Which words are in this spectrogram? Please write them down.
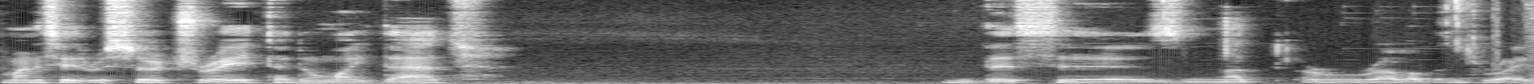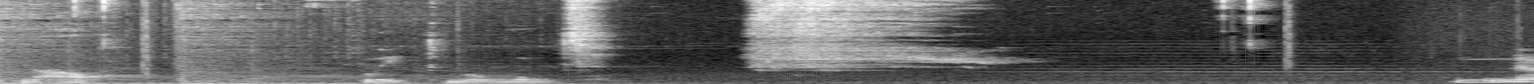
Minus 8 research rate, I don't like that. This is not relevant right now. Fleet movement. No!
